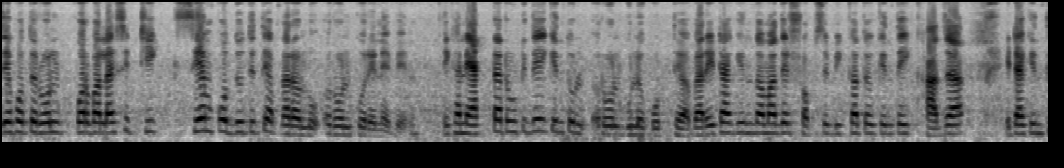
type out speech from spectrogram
যে পথে রোল করবা লাগছি, ঠিক সেম পদ্ধতিতে আপনারা রোল করে নেবেন। এখানে একটা রুটি দিয়েই কিন্তু রোলগুলো করতে হবে। আর এটা কিন্তু আমাদের সবচেয়ে বিখ্যাত কিন্তু এই খাজা। এটা কিন্তু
